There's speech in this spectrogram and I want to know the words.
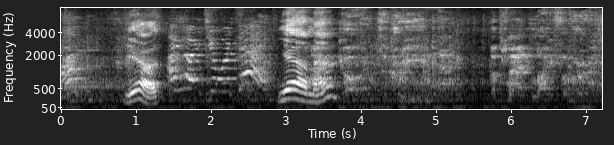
Swamp. Yeah. Yeah, man. God, the green, the plant life of Earth.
